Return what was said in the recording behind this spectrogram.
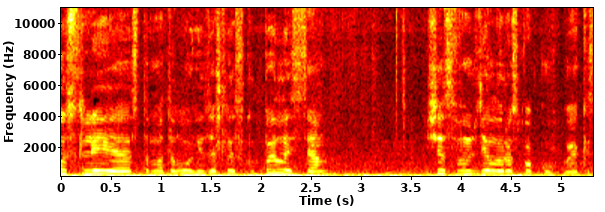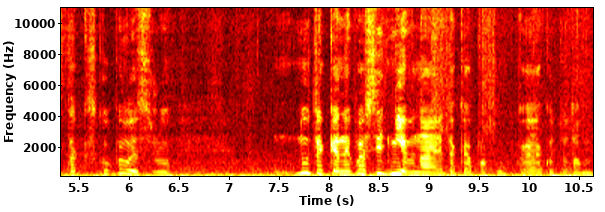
Після стоматології зайшли, скупилися. І зараз вам зроблю розпаковку. Якось так скупилась, що ну таке не повсякдневна така покупка, як ото там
